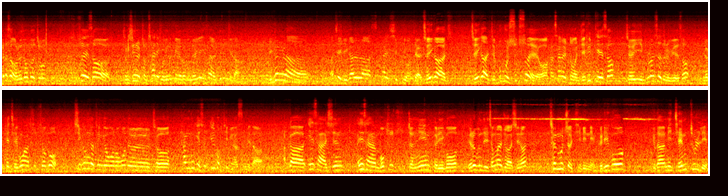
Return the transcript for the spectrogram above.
그래서 어느 정도 좀 숙소에서 정신을 좀 차리고 이렇게 여러분들에게 인사를 드립니다. 리갈라 마치 리갈라 스카이시티 호텔 저희가 저희가 이제 묵을 숙소예요. 한 3일 동안 이제 힐티에서 저희 인플루언서들을 위해서 이렇게 제공한 숙소고 지금 같은 경우는 오늘 저 한국에서 7팀이 왔습니다. 아까 인사하신 인사한 목수수전님 그리고 여러분들이 정말 좋아하시는 철물절 TV님 그리고 그 다음이 잼툴님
